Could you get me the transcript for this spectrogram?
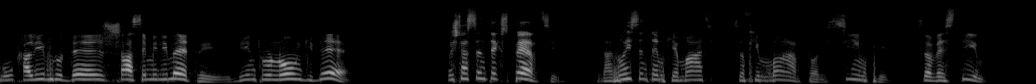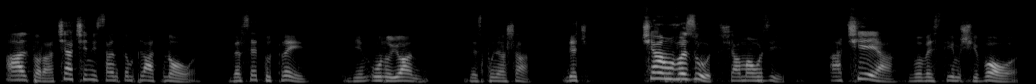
un calibru de 6 mm, dintr-un unghi de. Ăștia sunt experții. Dar noi suntem chemați să fim martori, simpli, să vestim altora ceea ce ni s-a întâmplat nouă. Versetul 3 din 1 Ioan ne spune așa. Deci, ce am văzut și am auzit, aceea vă vestim și vouă,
